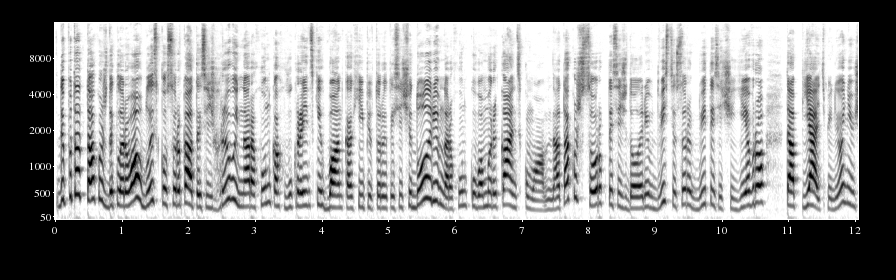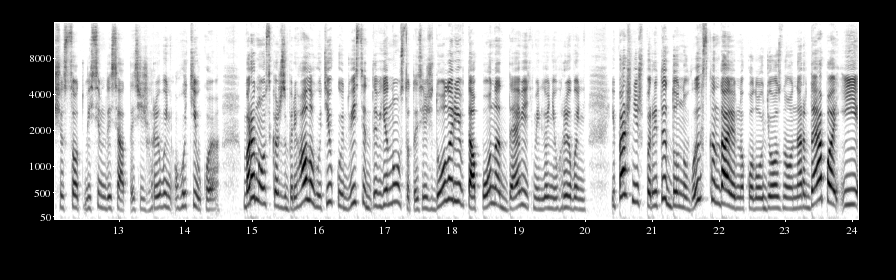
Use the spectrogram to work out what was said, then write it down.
Депутат також декларував близько 40 тисяч гривень на рахунках в українських банках і півтори тисячі доларів на рахунку в американському, а також 40 тисяч доларів, 242 тисячі євро та 5 мільйонів 680 тисяч гривень готівкою. Барановська ж зберігала готівкою 290 90 тисяч доларів та понад 9 мільйонів гривень. І перш ніж перейти до нових скандалів навколо одіозного нардепа і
